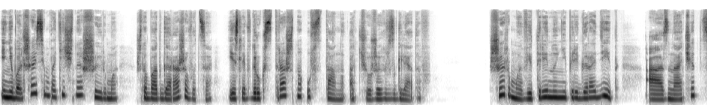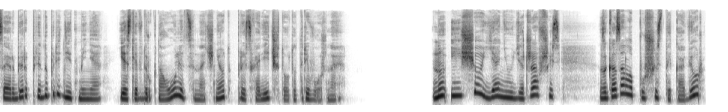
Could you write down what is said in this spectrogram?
и небольшая симпатичная ширма, чтобы отгораживаться, если вдруг страшно устану от чужих взглядов. Ширма витрину не перегородит, а значит, Цербер предупредит меня, если вдруг на улице начнет происходить что-то тревожное. Ну и еще я, не удержавшись, заказала пушистый ковер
